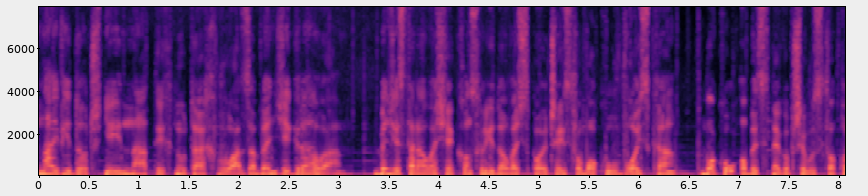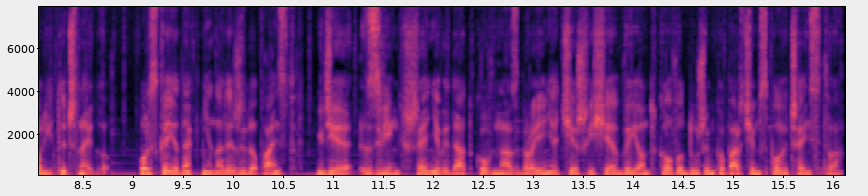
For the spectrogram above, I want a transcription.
Najwidoczniej na tych nutach władza będzie grała. Będzie starała się konsolidować społeczeństwo wokół wojska, wokół obecnego przywództwa politycznego. Polska jednak nie należy do państw, gdzie zwiększenie wydatków na zbrojenia cieszy się wyjątkowo dużym poparciem społeczeństwa.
